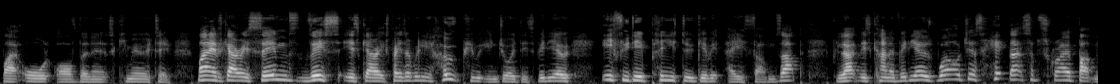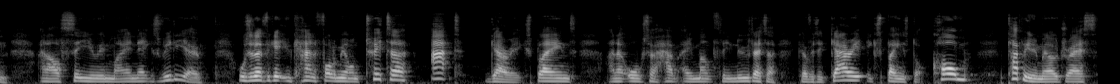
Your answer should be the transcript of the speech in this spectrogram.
by all of the Linux community. My name is Gary Sims. This is Gary Explains. I really hope you enjoyed this video. If you did, please do give it a thumbs up. If you like these kind of videos, well, just hit that subscribe button and I'll see you in my next video. Also, don't forget you can follow me on Twitter at Gary Explains and I also have a monthly newsletter. Go over to garyexplains.com, type in your email address,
